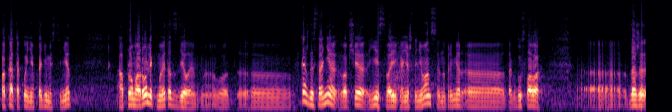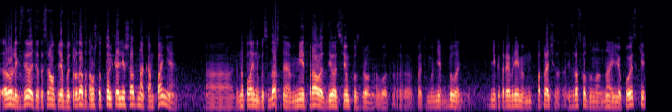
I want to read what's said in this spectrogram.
пока такой необходимости нет. А промо-ролик мы этот сделаем. Вот. В каждой стране вообще есть свои, конечно, нюансы. Например, так, в двух словах, даже ролик сделать, это все равно требует труда, потому что только лишь одна компания, э, наполовину государственная, имеет право сделать съемку с дрона. Вот, э, поэтому не, было некоторое время потрачено, израсходовано на ее поиски,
